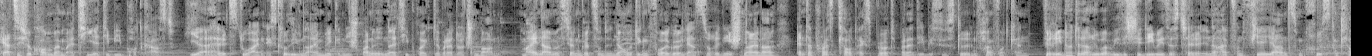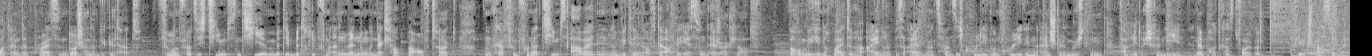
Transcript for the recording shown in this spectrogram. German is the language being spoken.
Herzlich willkommen beim IT at DB Podcast. Hier erhältst du einen exklusiven Einblick in die spannenden IT-Projekte bei der Deutschen Bahn. Mein Name ist Jan Götz und in der heutigen Folge lernst du René Schneider, Enterprise Cloud Expert bei der DB Systel in Frankfurt kennen. Wir reden heute darüber, wie sich die DB Systel innerhalb von vier Jahren zum größten Cloud Enterprise in Deutschland entwickelt hat. 45 Teams sind hier mit dem Betrieb von Anwendungen in der Cloud beauftragt und knapp 500 Teams arbeiten und entwickeln auf der AWS und Azure Cloud. Warum wir hier noch weitere 100 bis 120 Kollegen und Kolleginnen einstellen möchten, verrät euch René in der Podcast-Folge. Viel Spaß dabei.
